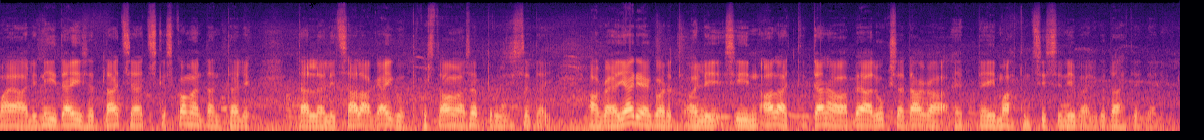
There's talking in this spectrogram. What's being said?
maja oli nii täis, et Laatsi Ats, kes komandant oli, tal olid salakäigud, kus ta oma sõpru sisse tõi. aga järjekord oli siin alati tänava peal ukse taga, et ei mahtunud sisse nii palju, kui tahtjaid oli.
